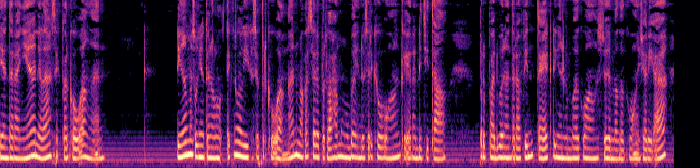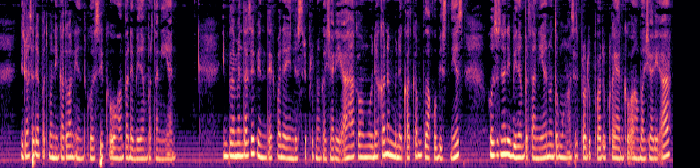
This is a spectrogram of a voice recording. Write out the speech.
Di antaranya adalah sektor keuangan. Dengan masuknya teknologi ke sektor keuangan, maka secara perlahan mengubah industri keuangan ke era digital. Perpaduan antara fintech dengan lembaga keuangan dan lembaga keuangan syariah dirasa dapat meningkatkan inklusif keuangan pada bidang pertanian. Implementasi fintech pada industri perbankan syariah akan memudahkan dan mendekatkan pelaku bisnis, khususnya di bidang pertanian untuk mengakses produk-produk layanan keuangan bank syariah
